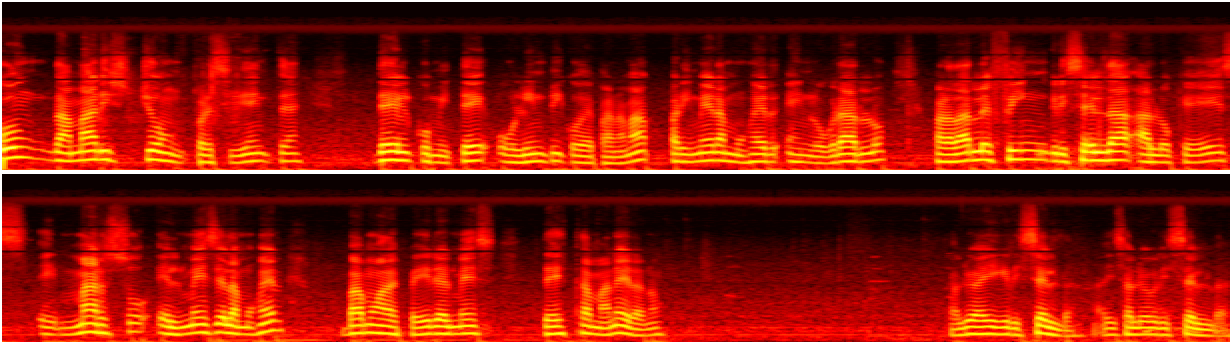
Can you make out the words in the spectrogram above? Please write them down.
con Damaris John, presidente del Comité Olímpico de Panamá, primera mujer en lograrlo, para darle fin, Griselda, a lo que es eh, marzo, el mes de la mujer. Vamos a despedir el mes de esta manera, ¿no? Salió ahí Griselda, ahí salió Griselda.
